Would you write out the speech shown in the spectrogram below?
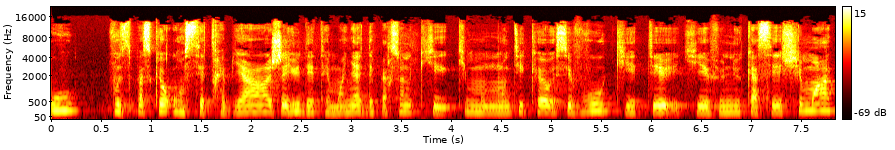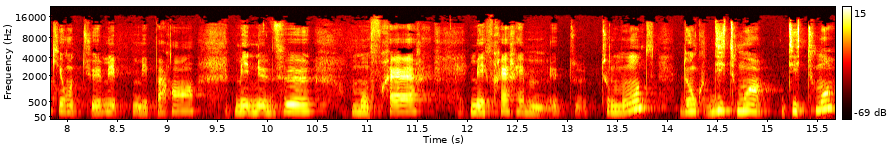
où parce qu'on sait très bien, j'ai eu des témoignages des personnes qui, qui m'ont dit que c'est vous qui, était, qui est venu casser chez moi, qui ont tué mes, mes parents, mes neveux, mon frère, mes frères et tout, le monde. Donc dites-moi, dites-moi.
